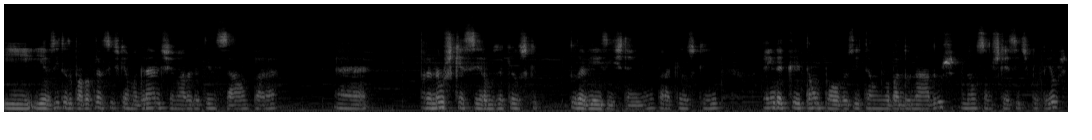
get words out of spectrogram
E, e, a visita do Papa Francisco é uma grande chamada de atenção para, uh, para não esquecermos aqueles que todavia existem, não? para aqueles que ainda que tão pobres e tão abandonados, não são esquecidos por Deus.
